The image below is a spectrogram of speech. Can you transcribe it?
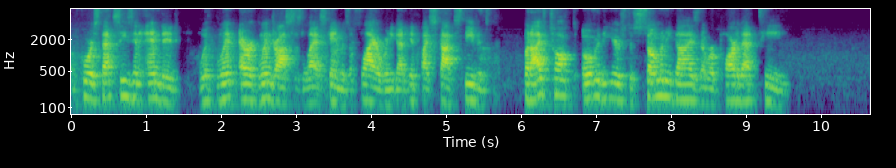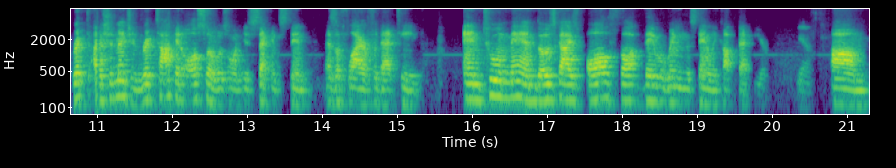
Of course, that season ended with Eric Lindros' last game as a flyer when he got hit by Scott Stevens. But I've talked over the years to so many guys that were part of that team. Rick, I should mention, Rick Tocchet also was on his second stint as a flyer for that team. And to a man, those guys all thought they were winning the Stanley Cup that year. Yeah. Um,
